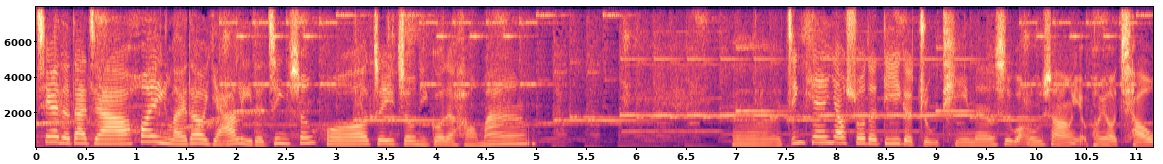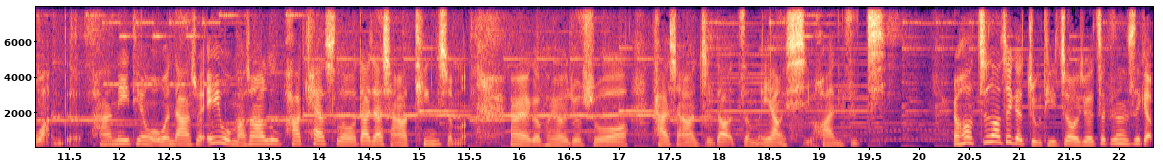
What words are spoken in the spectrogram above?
亲爱的大家，欢迎来到雅里的静生活。这一周你过得好吗？呃，今天要说的第一个主题呢，是网络上有朋友敲完的。他那天我问大家说：“诶，我马上要录 podcast 喽，大家想要听什么？”然后有个朋友就说他想要知道怎么样喜欢自己。然后知道这个主题之后，我觉得这个真的是一个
